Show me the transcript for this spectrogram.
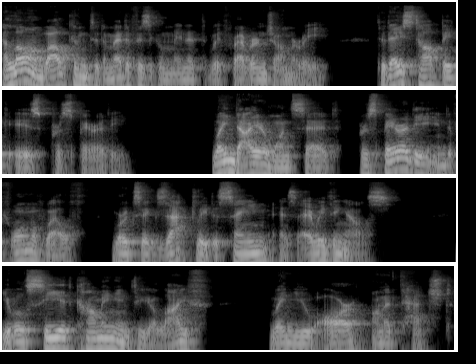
Hello and welcome to the Metaphysical Minute with Reverend Jean Marie. Today's topic is prosperity. Wayne Dyer once said, Prosperity in the form of wealth works exactly the same as everything else. You will see it coming into your life when you are unattached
